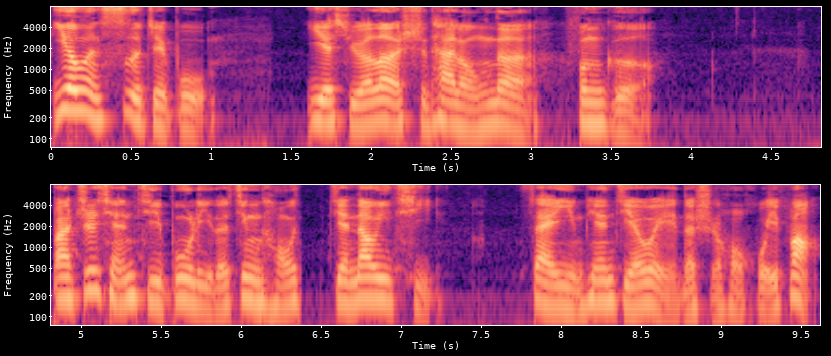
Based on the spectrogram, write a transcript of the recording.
叶问四这部也学了史泰龙的风格，把之前几部里的镜头剪到一起，在影片结尾的时候回放，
